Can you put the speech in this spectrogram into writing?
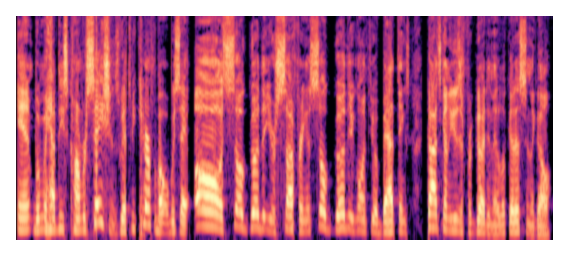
and when we have these conversations, we have to be careful about what we say. Oh, it's so good that you're suffering. It's so good that you're going through a bad things. God's going to use it for good. And they look at us and they go,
